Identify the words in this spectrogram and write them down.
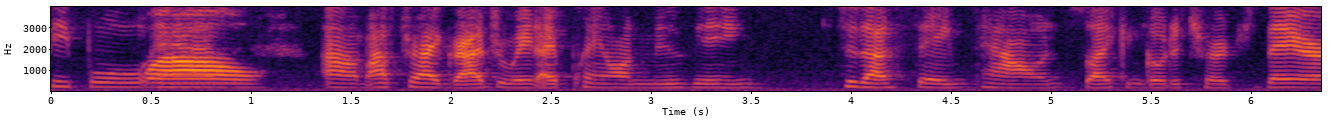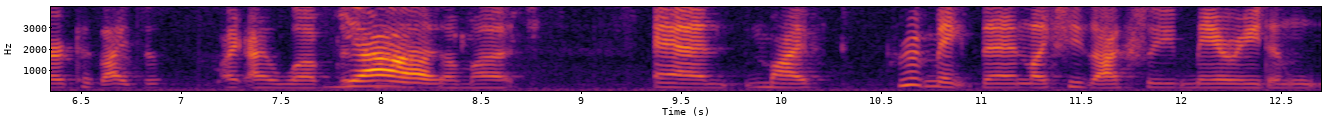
people wow. and um, after i graduate i plan on moving to that same town so i can go to church there because i just like i love the Yeah. town so much and my roommate then like she's actually married and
